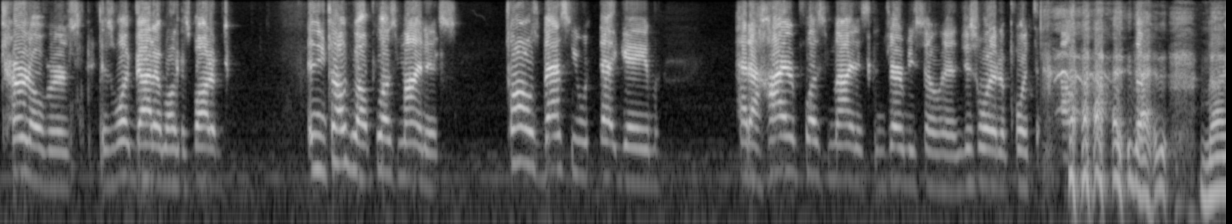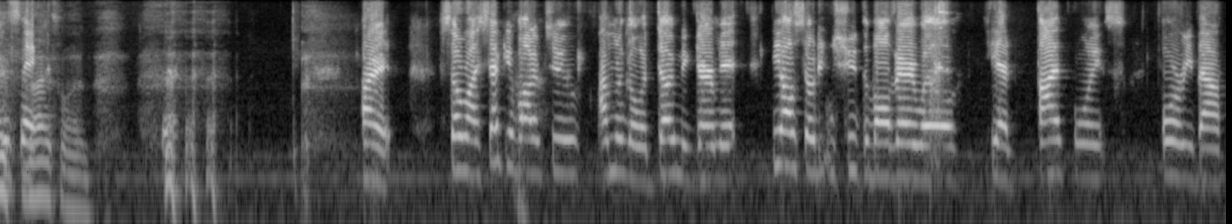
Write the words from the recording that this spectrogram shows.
turnovers is what got him on his bottom. And you talk about plus minus. Charles Bassey with that game had a higher plus minus than Jeremy Sochan. Just wanted to point that out. nice, nice one. All right. So my second bottom two, I'm gonna go with Doug McDermott. He also didn't shoot the ball very well. He had five points, four rebounds,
